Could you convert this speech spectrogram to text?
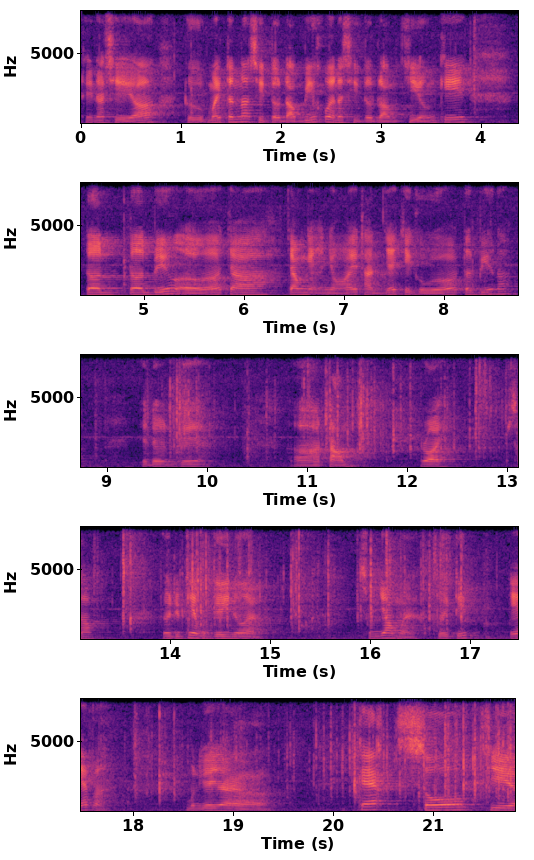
thì nó sẽ ờ, từ máy tính nó sẽ tự động biết và nó sẽ tự động chuyển cái tên tên biến ở cho trong nhạc nhọn thành giá trị của tên biến đó. Thì đơn ghi à à, tổng. Rồi xong. Rồi tiếp theo mình ghi nữa à. Xuống dòng mà ghi tiếp f à. Mình ghi là các số chia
